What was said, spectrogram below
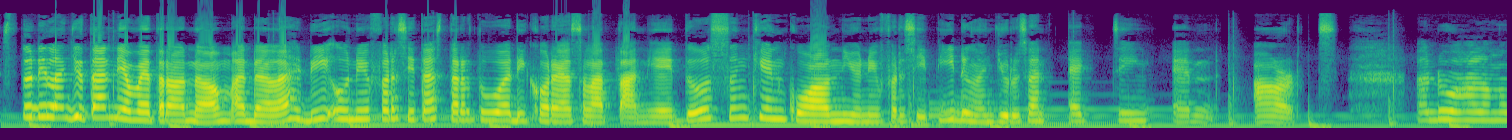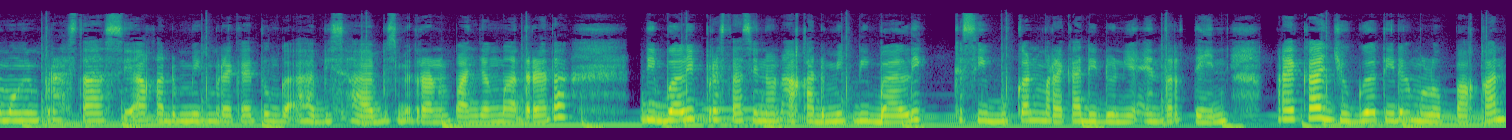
Studi lanjutannya metronom adalah di universitas tertua di Korea Selatan yaitu Kwon University dengan jurusan Acting and Arts. Aduh, kalau ngomongin prestasi akademik mereka itu nggak habis-habis metronom panjang banget. Ternyata di balik prestasi non akademik, di balik kesibukan mereka di dunia entertain, mereka juga tidak melupakan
